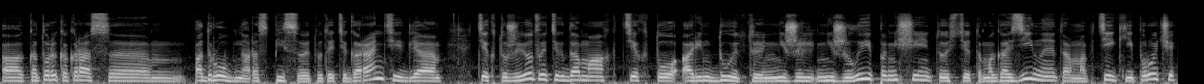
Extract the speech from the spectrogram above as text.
который как раз э, подробно расписывает вот эти гарантии для тех, кто живет в этих домах, тех, кто арендует нежи- нежилые помещения, то есть это магазины, там, аптеки и прочее.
